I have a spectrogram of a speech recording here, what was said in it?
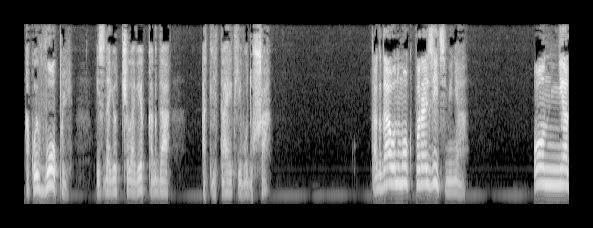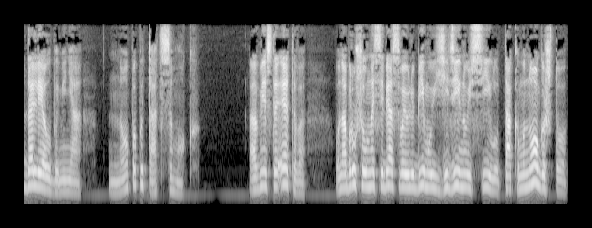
какой вопль издает человек, когда отлетает его душа. Тогда он мог поразить меня. Он не одолел бы меня, но попытаться мог. А вместо этого он обрушил на себя свою любимую единую силу так много, что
